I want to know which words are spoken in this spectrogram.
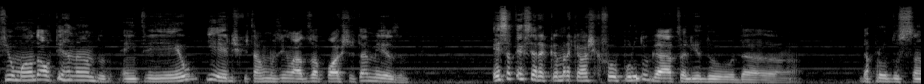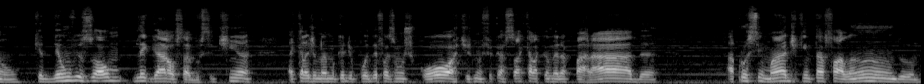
filmando alternando entre eu e eles, que estávamos em lados opostos da mesa. Essa terceira câmera que eu acho que foi o pulo do gato ali do, da, da produção, que deu um visual legal, sabe? Você tinha aquela dinâmica de poder fazer uns cortes, não ficar só aquela câmera parada, aproximar de quem está falando,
